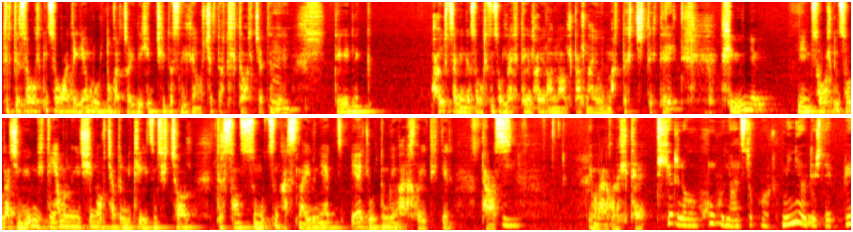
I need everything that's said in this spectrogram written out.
тэр тэр сургалтанд суугаад яг ямар үр дүн гарч байгааг хэмжихэд бас нэлээд учир дотолтой болчиход байна. Тэгээд нэг 2 цаг ингээд сургалтанд суулаа их тэгэл 2 хоноо л 70 80% мартагчдаг тий. Тэгэхээр ер нь яг ийм сургалтанд суулаа чим ер нь нэг тийм ямар нэгэн шинэ ур чадвар мэдлийг эзэмшиж чаавал тэр сонссон үтсэн харснаа ер нь яг яаж үр дүнгийн гарах вэ гэдэг дээр та бас ямар арга барилтай. Тэгэхээр нөгөө хүн хүний онцлоггүй. Миний хувьд шүү дээ би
